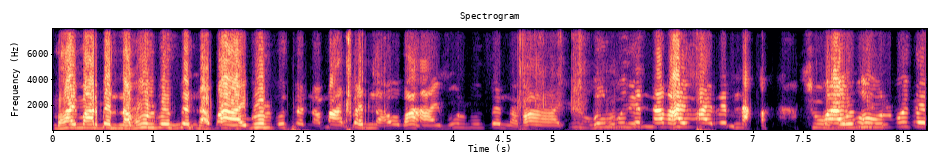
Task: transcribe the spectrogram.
ভাই মারবেন না ভুল বুঝবেন না ভাই ভুল বুঝবেন না মারবেন না ও ভাই ভুল বুঝবেন না ভাই ভুল বুঝবেন না ভাই মারবেন না। ভুল বুঝবেন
